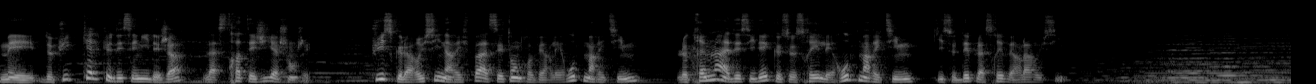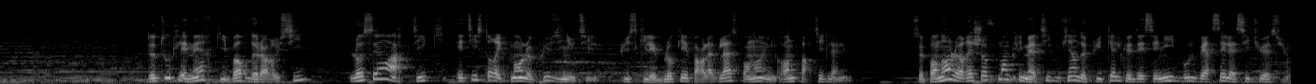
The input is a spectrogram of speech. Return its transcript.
Mais depuis quelques décennies déjà, la stratégie a changé. Puisque la Russie n'arrive pas à s'étendre vers les routes maritimes, le Kremlin a décidé que ce seraient les routes maritimes qui se déplaceraient vers la Russie. De toutes les mers qui bordent la Russie, l'océan Arctique est historiquement le plus inutile, puisqu'il est bloqué par la glace pendant une grande partie de l'année. Cependant, le réchauffement climatique vient depuis quelques décennies bouleverser la situation,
